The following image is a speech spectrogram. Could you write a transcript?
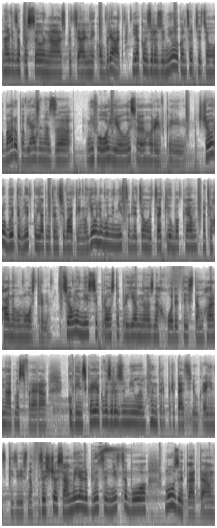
навіть запросили на спеціальний обряд. Як ви зрозуміли, концепція цього бару пов'язана з міфологією Лисої гори в Києві. Що робити влітку, як не танцювати? І моє улюблене місце для цього це Кюба Кемп на Трухановому острові. В цьому місці просто приємно знаходитись, там гарна атмосфера, кубінська, як ви зрозуміли, в інтерпретації українській, звісно. За що саме я люблю це місце? Бо музика там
